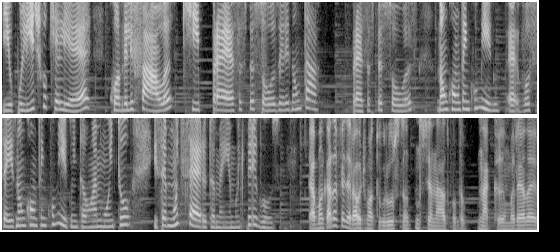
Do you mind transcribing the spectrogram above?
e o político que ele é quando ele fala que para essas pessoas ele não tá. Para essas pessoas não contem comigo. É, vocês não contem comigo. Então é muito, isso é muito sério também, é muito perigoso. A bancada federal de Mato Grosso, tanto no Senado quanto na Câmara, ela é,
